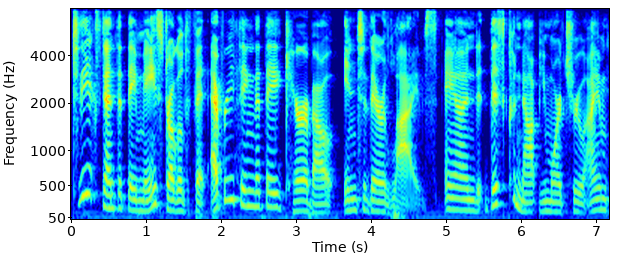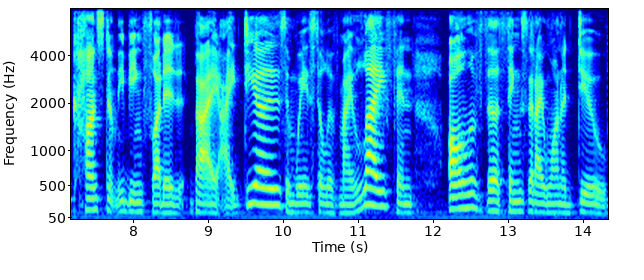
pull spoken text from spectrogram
to the extent that they may struggle to fit everything that they care about into their lives. And this could not be more true. I am constantly being flooded by ideas and ways to live my life and all of the things that I want to do.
